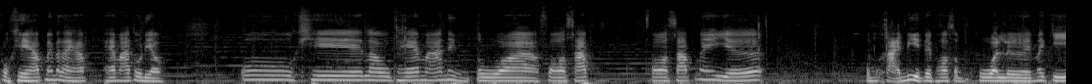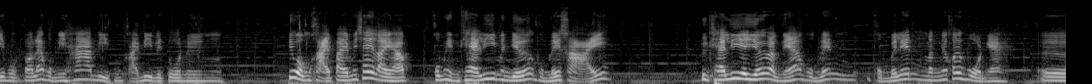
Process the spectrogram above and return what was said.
โอเคครับ ไม่เป็นไรครับ แพ้ม้าตัวเดียว โอเค เราแพ้ม้าหนึ่งตัว ฟอร์ซับ ฟอร์ซับไม่เยอะ ผมขายบีดไปพอสมควรเลยเมื่อกี้ผมตอนแรกผมมี5บีดผมขายบีดไปตัวหนึ่งที่ผมขายไปไม่ใช่อะไรครับ ผมเห็นแครี่มันเยอะ ผมเลยขาย คือแครี่เยอะแบบเนี้ย ผมเล่นผมไปเล่นมันไม่ค่อยโหดไงเออ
